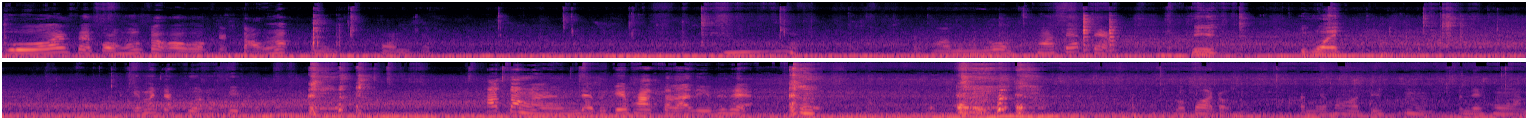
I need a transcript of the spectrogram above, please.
โอ้ยใส่กล่องเขาก็เอาออกจากเตาเนาะอืมอ่อนครับแต่หอมมึงกันดูหอแซ่บแตก นี่อีกหน่อยเก็บมาจากสวนของพี่ ถ้าต้องอะเดี๋ยวไปเก็บพักตลาดดีพี่แท้บ่พอดอกไปอันนี้ห้องจิอืมเป็นในห่อน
